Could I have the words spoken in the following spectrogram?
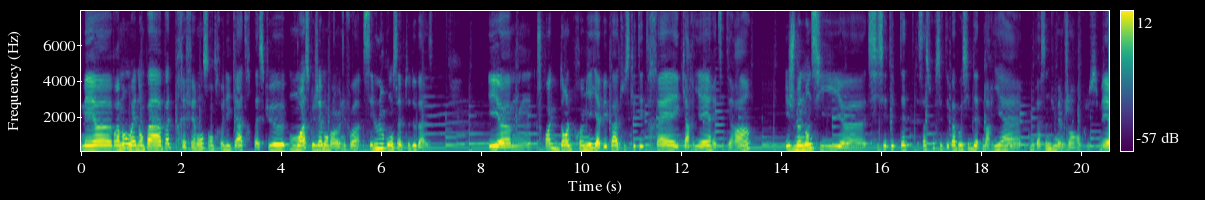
Mais euh, vraiment, ouais, non, pas, pas de préférence entre les quatre, parce que moi, ce que j'aime, encore une fois, c'est le concept de base. Et euh, je crois que dans le premier, il n'y avait pas tout ce qui était trait et carrière, etc. Et je me demande si, euh, si c'était peut-être. Ça se trouve, c'était pas possible d'être marié à une personne du même genre en plus. Mais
